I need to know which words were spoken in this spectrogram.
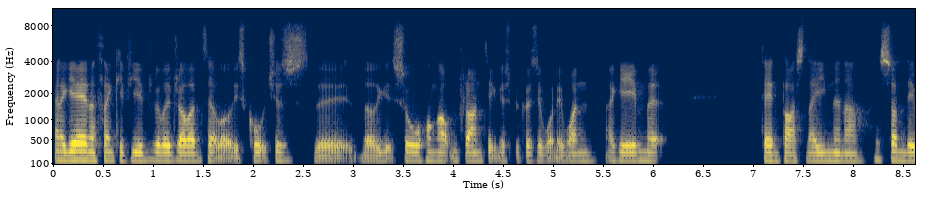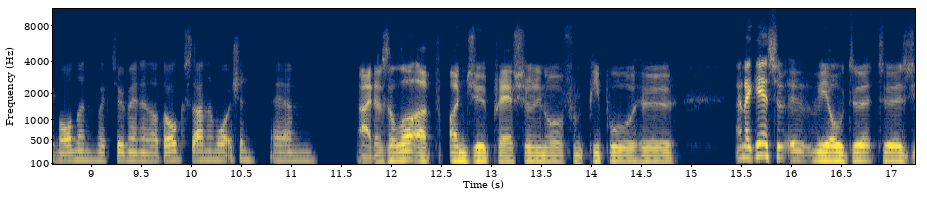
and again, I think if you really drill into a lot of these coaches, they they get so hung up and frantic just because they want to win a game at ten past nine on a Sunday morning with too many of their dogs standing watching. Um, Aye, there's a lot of undue pressure, you know, from people who, and I guess we all do it too. Is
